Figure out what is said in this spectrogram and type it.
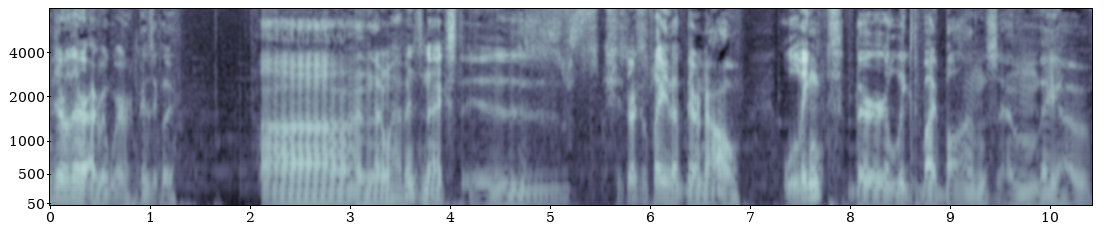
They're they're everywhere, basically. Uh and then what happens next is she starts explaining that they're now linked they're linked by bonds and they have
